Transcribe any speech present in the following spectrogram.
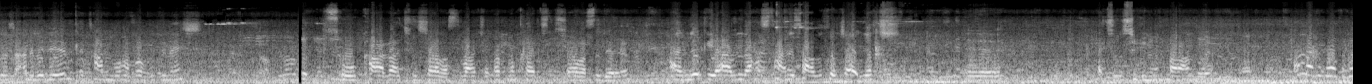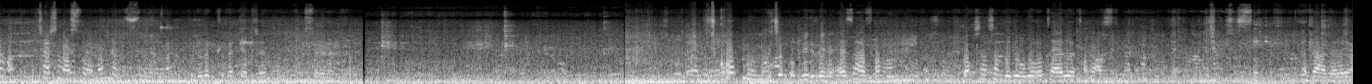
Arkadaşlar hani diyelim ki tam bu hava bu güneş. Soğuk kahve açılışı havası var. Çapak maka açılışı havası diyorum. Hani diyor ki yarın da hastane sağlık ocağı yatış e, açılışı günü falan diyor. Ama bu arada içersen hasta olmam da düşünüyorum ben. Burada da köpek yapacağım. Seviyorum. Hiç korkmuyor mu acaba biri ezer falan? Başlarsam böyle yolu ortaya yatamazdım. Açıkçası. Yani.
